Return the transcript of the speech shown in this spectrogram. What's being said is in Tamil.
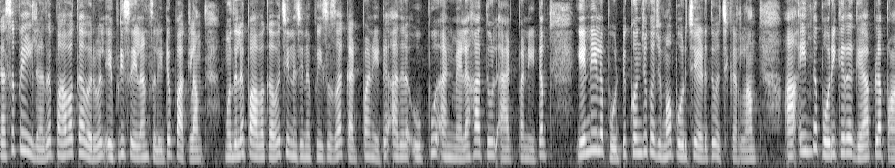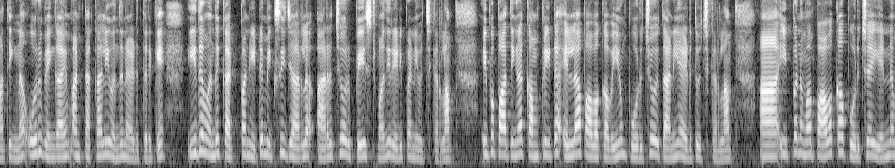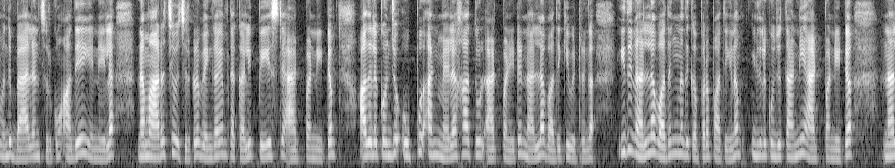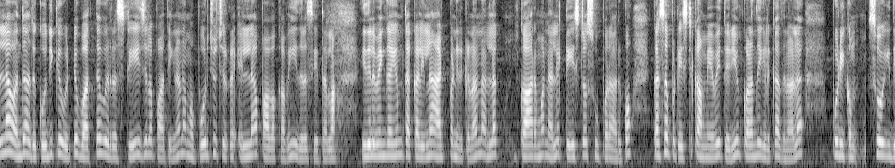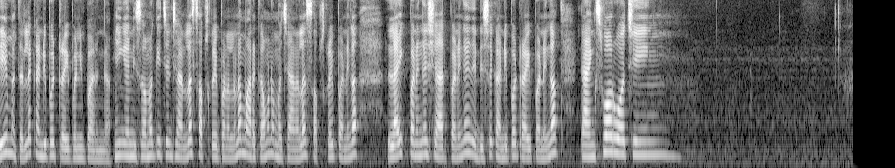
கசப்பே இல்லாத பாவக்காய் வறுவல் எப்படி செய்யலாம்னு சொல்லிட்டு பார்க்கலாம். முதல்ல பாவக்காவை சின்ன சின்ன பீசஸாக கட் பண்ணிவிட்டு அதில் உப்பு அண்ட் மிளகாத்தூள் ஆட் பண்ணிவிட்டு எண்ணெயில் போட்டு கொஞ்சம் கொஞ்சமாக பொரித்து எடுத்து வச்சுக்கிறலாம். இந்த பொரிக்கிற கேப்பில் பார்த்தீங்கன்னா ஒரு வெங்காயம் அண்ட் தக்காளி வந்து நான் எடுத்திருக்கேன். இதை வந்து கட் பண்ணிவிட்டு மிக்ஸி ஜாரில் அரைச்சி ஒரு பேஸ்ட் மாதிரி ரெடி பண்ணி வச்சுக்கிறலாம். இப்போ பார்த்தீங்கன்னா கம்ப்ளீட்டாக எல்லா பாவக்காவையும் பொரித்து ஒரு தனியாக எடுத்து வச்சுக்கிறலாம். இப்போ நம்ம பாவக்காய் பொறிச்ச எண்ணெய் வந்து பேலன்ஸ் இருக்கும். அதே எண்ணெயில் நம்ம அரைச்சி வச்சுருக்கிற வெங்காயம் தக்காளி பேஸ்ட்டு ஆட் பண்ணிவிட்டு அதில் கொஞ்சம் உப்பு அண்ட் மிளகாத்தூள் ஆட் பண்ணிவிட்டு நல்லா வதக்கி விட்டுருங்க. இது நல்லா வதங்கினதுக்கப்புறம் பார்த்தீங்கன்னா இதில் கொஞ்சம் தண்ணி ஆட் பண்ணிவிட்டு நல்லா வந்து அதை கொதிக்க விட்டு வத்த விடுற ஸ்டேஜில் பார்த்தீங்கன்னா நம்ம பொறிச்சு வச்சுருக்கிற எல்லா பாவக்காவையும் இதில் சேர்த்துடலாம். இதில் வெங்காயம் தக்காளிலாம் ஆட் பண்ணியிருக்கேன்னா நல்லா காரமாக நல்ல டேஸ்ட்டாக சூப்பராக இருக்கும். கசப்பு டேஸ்ட்டு கம்மியாகவே தெரியும். குழந்தைகளுக்கு அதனால் பிடிக்கும். ஸோ இதே மெத்தடில் கண்டிப்பாக ட்ரை பண்ணி பாருங்கள் நீங்கள் நீ சம கிச்சன் சேனலை சப்ஸ்கிரைப் பண்ணலைன்னா மறக்காமல் நம்ம சேனலை சப்ஸ்கிரைப் பண்ணுங்கள் லைக் பண்ணுங்கள் ஷேர் பண்ணுங்கள் இந்த டிஷ்ஷை கண்டிப்பாக ட்ரை பண்ணுங்கள் தேங்க்ஸ் ஃபார் வாட்சிங்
